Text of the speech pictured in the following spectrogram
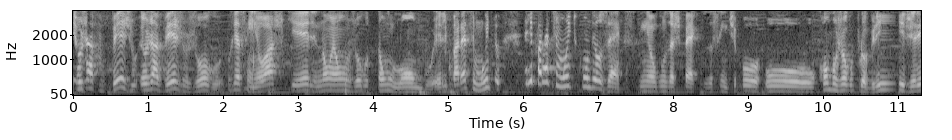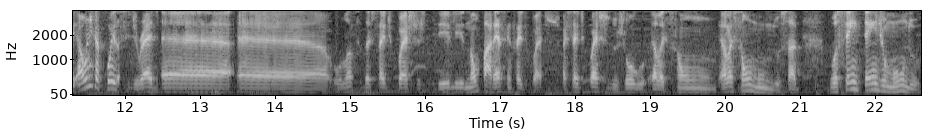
Eu já vejo, eu já vejo o jogo, porque assim, eu acho que ele não é um jogo tão longo. Ele parece muito, ele parece muito com Deus Ex em alguns aspectos, assim, tipo o como o jogo progride. Ele, a única coisa assim, de Red é, é o lance das side quests dele não parecem side quests. As side quests do jogo, elas são, elas são o mundo, sabe? Você entende o mundo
